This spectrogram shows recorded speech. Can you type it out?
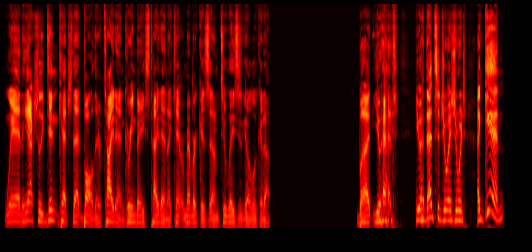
when he actually didn't catch that ball. Their tight end, Green Bay's tight end. I can't remember because I'm too lazy to go look it up. But you had you had that situation, which again,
